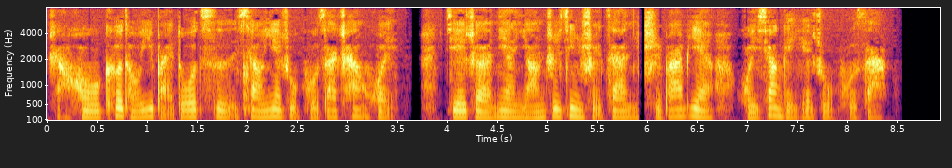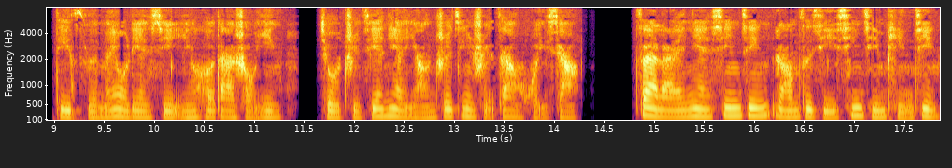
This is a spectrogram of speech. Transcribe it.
然后磕头一百多次向业主菩萨忏悔，接着念杨枝净水赞十八遍，回向给业主菩萨。弟子没有练习银河大手印，就直接念杨枝净水赞回向。再来念心经，让自己心情平静。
